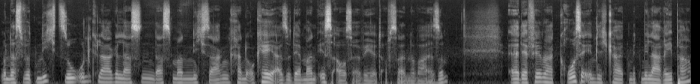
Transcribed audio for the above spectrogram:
Und das wird nicht so unklar gelassen, dass man nicht sagen kann, okay, also der Mann ist auserwählt auf seine Weise. Äh, der Film hat große Ähnlichkeit mit Milarepa,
